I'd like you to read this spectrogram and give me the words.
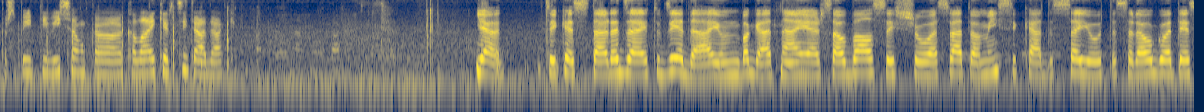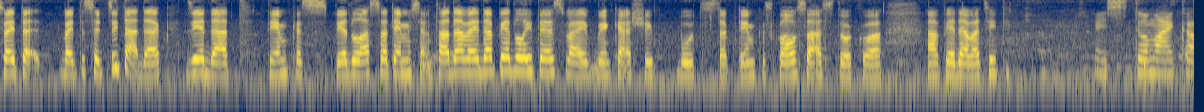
par spīti visam, ka, ka laiki ir citādāki. Jā, cik es tā redzēju, tu dziedāji un bagātināji ar savu balsi šo svēto misiju, kādas sajūtas raugoties, vai, ta, vai tas ir citādāk dziedāt tiem, kas piedalās svētiem misijām, tādā veidā piedalīties, vai vienkārši būt starp tiem, kas klausās to, ko piedāvā citi. Es domāju, ka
